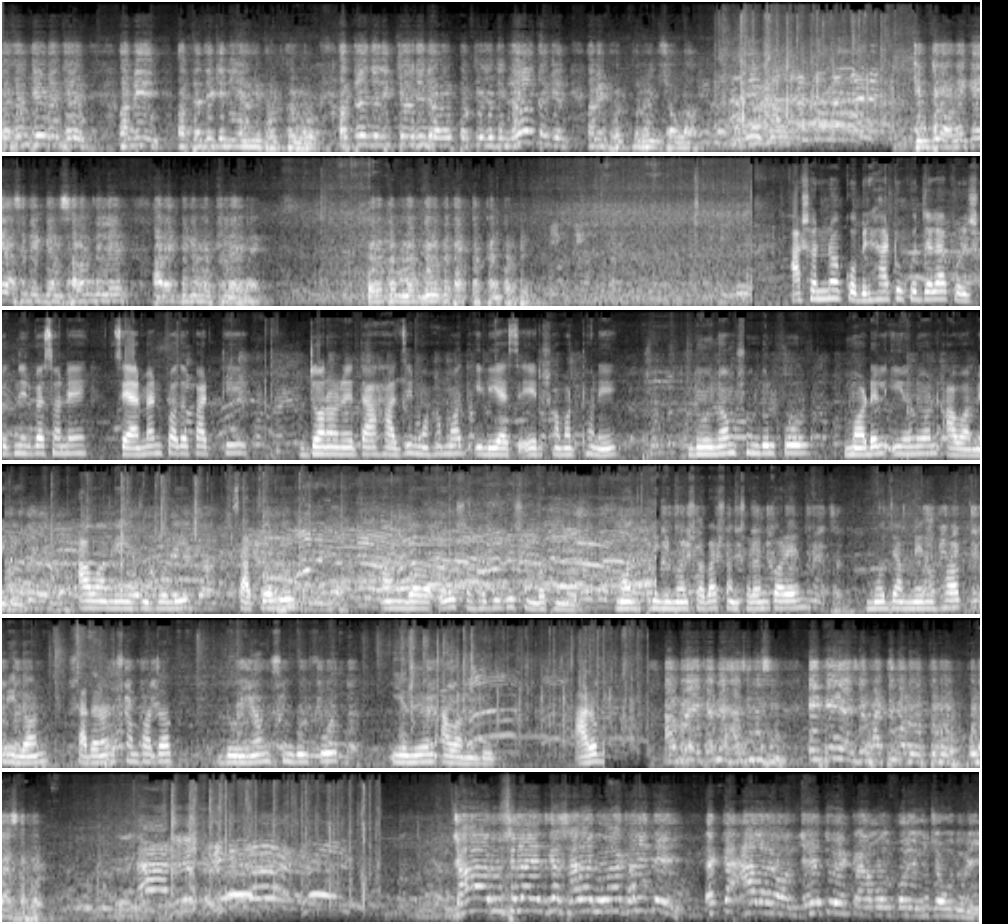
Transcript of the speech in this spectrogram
কসম খেয়ে বলছে, আমি আপনাদেরকে নিয়ে আমি ভোট করব। আপনারা যদি কেউ যদি আমার পক্ষে যদি নাও থাকেন, আমি ভোট করব ইনশাল্লাহ কিন্তু অনেকেই আছে, দেখবেন, সালাম দিলে আর একদিকে মুখ ফিরাই নেয়। ওরকম লোকগুলোকে প্রত্যাখ্যান করবেন। আসন্ন কবিরহাট উপজেলা পরিষদ নির্বাচনে চেয়ারম্যান পদপ্রার্থী জননেতা হাজী মোহাম্মদ ইলিয়াস এর সমর্থনে দুই নং সুন্দুলপুর মডেল ইউনিয়ন আওয়ামী লীগ। আওয়ামী যুবলীগ, ছাত্রলীগ, অঙ্গ ও সহযোগী সংগঠনের মত বিনিময় সভা সঞ্চালন করেন মোজাম্মেল হক মিলন, সাধারণ সম্পাদক, দুই নং সুন্দুলপুর ইউনিয়ন আওয়ামী লীগ। আরও আমরা এখানে হাজির হয়েছি। এটাই আজকে মানব উত্তর ওনার সাপোর্ট যার উসিলা আজকে সারা নোয়াখালীতে একটা আলোয়ন, যেহেতু একটা আমল করিম চৌধুরী।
